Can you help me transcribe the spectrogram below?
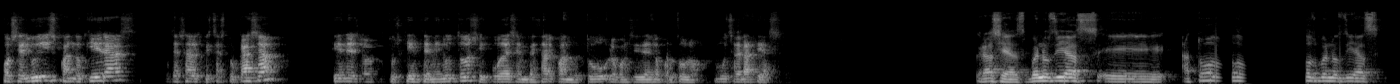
José Luis, cuando quieras, ya sabes que esta es tu casa, tienes tus 15 minutos y puedes empezar cuando tú lo consideres oportuno. Muchas gracias. Gracias. Buenos días eh, a todos. Buenos días,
